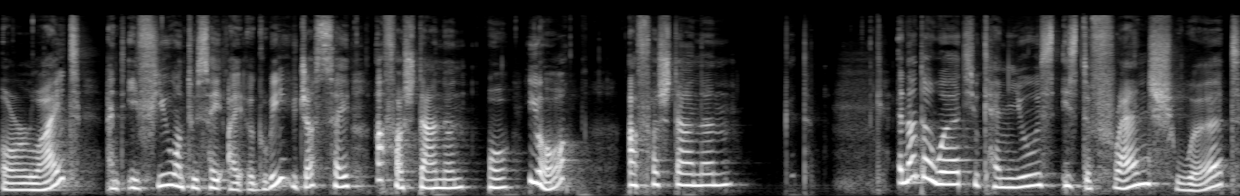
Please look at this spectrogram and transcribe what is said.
all right? And if you want to say I agree, you just say afverstanden or ja, afverstanden. Good. Another word you can use is the French word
